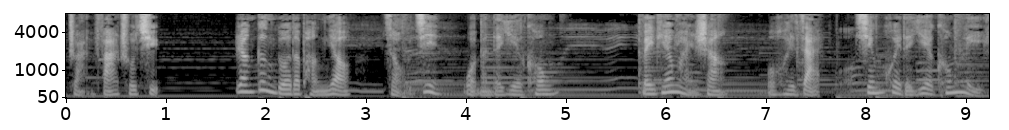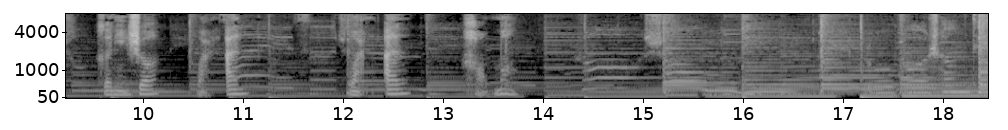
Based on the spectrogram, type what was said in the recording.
转发出去，让更多的朋友走进我们的夜空。每天晚上，我会在星慧的夜空里和您说晚安，晚安，好梦。若如果上天。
